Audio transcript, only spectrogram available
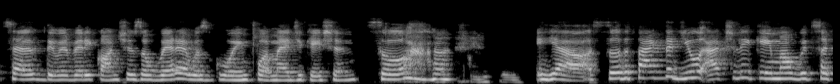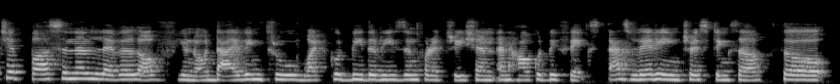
itself they were very conscious of where i was going for my education. So yeah. So the fact that you actually came up with such a personal level of you know diving through what could be the reason for attrition and how could be fixed that's very interesting sir. So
